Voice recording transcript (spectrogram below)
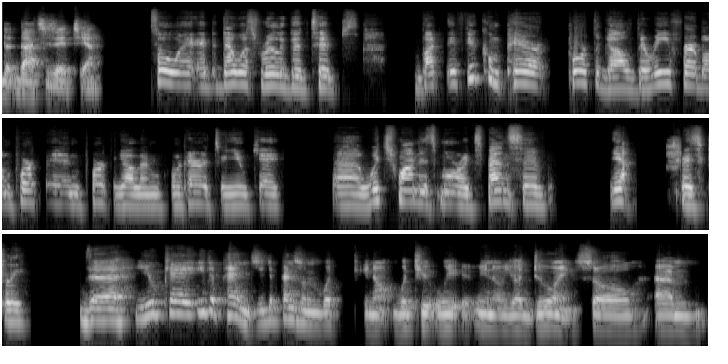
th- that's it, yeah. So uh, that was really good tips. But if you compare Portugal, the refurb on Port in Portugal, and compare it to UK, uh, which one is more expensive? Yeah, basically. The UK, it depends. It depends on what you know, what you we, you know you're doing. So, um,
